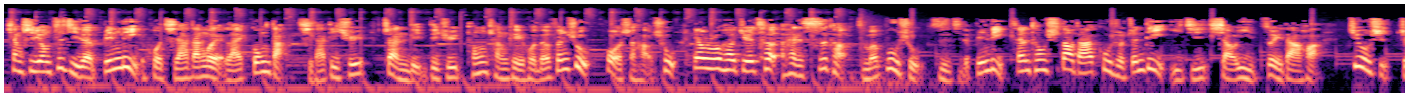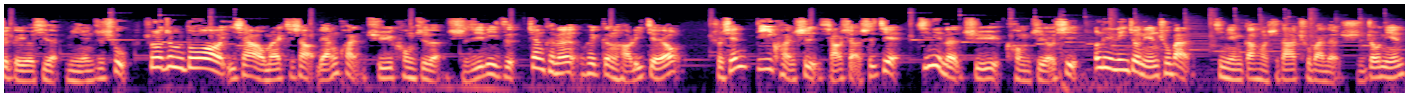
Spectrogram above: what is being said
像是用自己的兵力或其他单位来攻打其他地区，占领地区通常可以获得分数或是好处。要如何决策和思考怎么部署自己的兵力，才能同时到达固守阵地以及效益最大化，就是这个游戏的迷人之处。说了这么多，以下我们来介绍两款区域控制的实际例子，这样可能会更好理解哦。首先，第一款是《小小世界》，经典的区域控制游戏，二零零九年出版。今年刚好是它出版的十周年。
